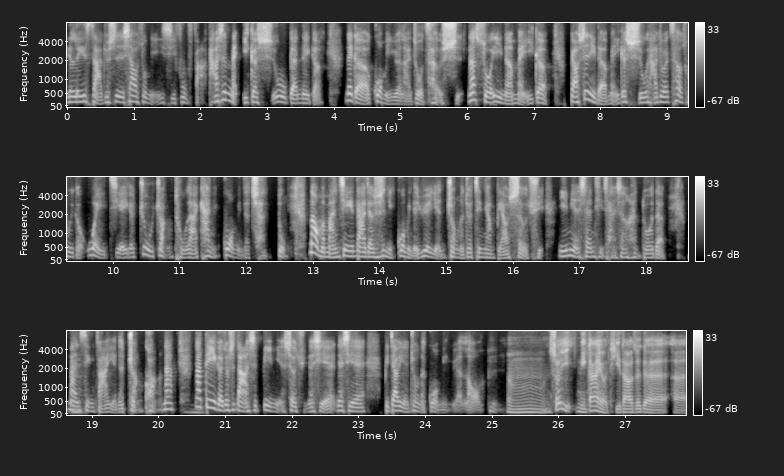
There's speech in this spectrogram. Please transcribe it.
ELISA，就是酵素免疫吸附法。它是每一个食物跟那个那个过敏源来做测试。那所以呢，每一个表示你的每一个食物，它就会测出一个位阶、一个柱状图来看你过敏的程度。那我们蛮建议大家，就是你过敏的越严重的，就尽量不要摄取，以免身体产生很多的。慢性发炎的状况，那那第一个就是当然是避免摄取那些那些比较严重的过敏源喽。嗯嗯，所以你刚才有提到这个呃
